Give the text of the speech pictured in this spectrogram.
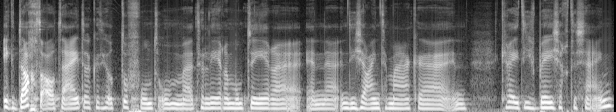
Ik dacht altijd dat ik het heel tof vond om uh, te leren monteren en uh, een design te maken en creatief bezig te zijn.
